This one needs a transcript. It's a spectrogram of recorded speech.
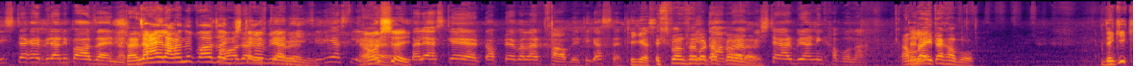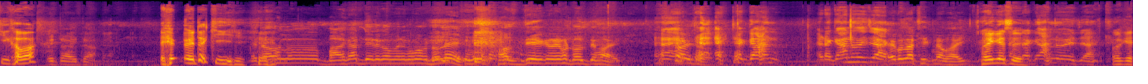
বিশ টাকায় বিরিয়ানি পাওয়া যায় না। যাই লাগানো পাওয়া যায় পাওয়া বিশ যায় টাকার 20 টাকার বিরিয়ানি। সিরিয়াসলি অবশ্যই। তাহলে আজকে টপ টেবেলার খাওয়াবে ঠিক আছে? ঠিক আছে। স্পন্সর বা টপ আমরা টাকা বিশ টাকার বিরিয়ানি খাব না। আমরা এটা খাব। দেখি কি খাওয়া? এটা এটা। এটা কি? এটা হলো বার্গার দিয়ে এরকম এরকম ডলে সস দিয়ে এরকম ডলতে হয়। হ্যাঁ, একটা- একটা গান একটা গান হয়ে যাক। এগুলা ঠিক না ভাই। হয়ে গেছে? একটা গান হয়ে যাক। ওকে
